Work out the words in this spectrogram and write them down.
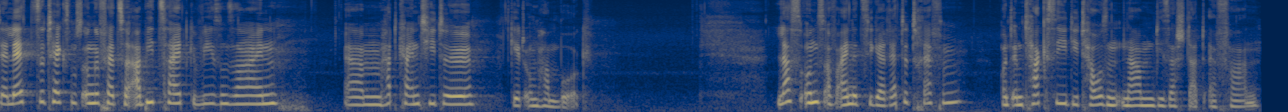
Der letzte Text muss ungefähr zur Abi-Zeit gewesen sein, ähm, hat keinen Titel, geht um Hamburg. Lass uns auf eine Zigarette treffen und im Taxi die tausend Namen dieser Stadt erfahren,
